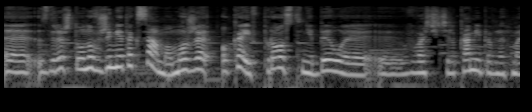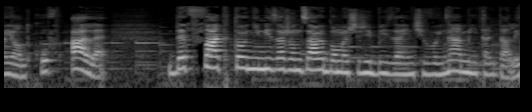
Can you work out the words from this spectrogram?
Y, Zresztą no w Rzymie tak samo. Może okej, wprost nie były y, właścicielkami pewnych majątków, ale de facto nimi zarządzały, bo mężczyźni byli zajęci wojnami i tak dalej.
